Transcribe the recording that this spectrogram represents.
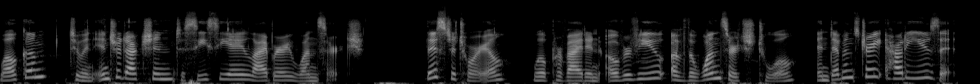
Welcome to an Introduction to CCA Library OneSearch. This tutorial will provide an overview of the OneSearch tool and demonstrate how to use it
